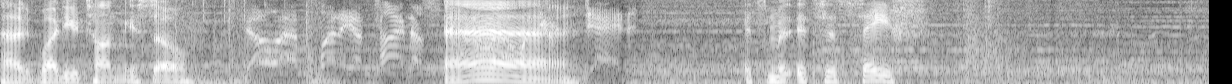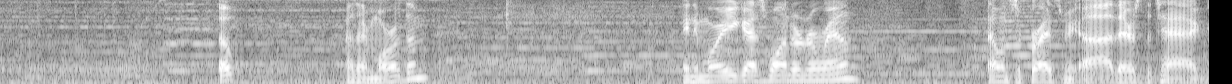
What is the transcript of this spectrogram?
Uh, why do you taunt me so? You'll have plenty of time to stop Ah. when you're dead. It's it's his safe. Oh, are there more of them? Any more of you guys wandering around? That one surprised me. Ah, there's the tag.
